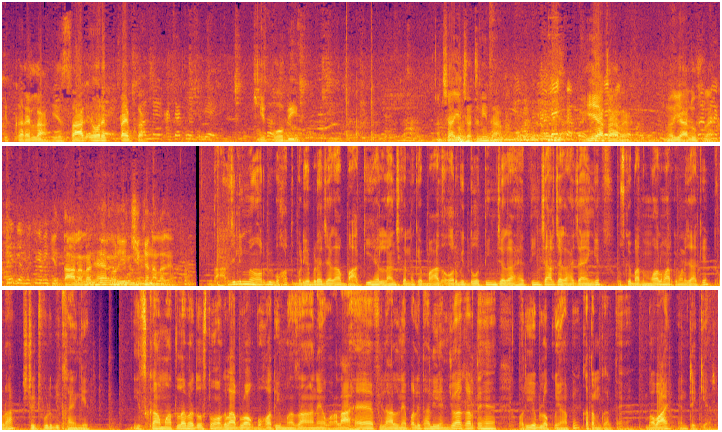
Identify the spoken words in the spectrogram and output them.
एक करेला, ये साग, और एक टाइप का। ये गोभी। अच्छा ये चटनी था। ये अचार है। और ये आलू फ्राई। ये दाल अलग है और ये चिकन अलग है। दार्जिलिंग में और भी बहुत बढ़िया बढ़िया जगह बाकी है लंच करने के बाद और भी दो तीन जगह है तीन चार जगह है जाएँगे। उसके बाद मॉल मार्केट में जाके थोड़ा स्ट्रीट फ़ूड भी खाएँगे। इसका मतलब है दोस्तों, अगला ब्लॉग बहुत ही मज़ा आने वाला है। फ़िलहाल नेपाली थाली एंजॉय करते हैं और ये ब्लॉग को यहाँ पे ख़त्म करते हैं। Bye and take care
